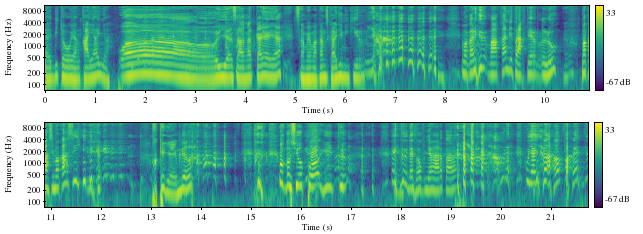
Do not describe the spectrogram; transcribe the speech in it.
jadi cowok yang kayanya. Wow, iya sangat kaya ya. Sampai makan sekali aja mikir. Makan di, makan di traktir lu. Makasih makasih. Oke gembel Makasih apa gitu itu udah gak punya harta lah. Nggak tahu dah punyanya apa aja.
